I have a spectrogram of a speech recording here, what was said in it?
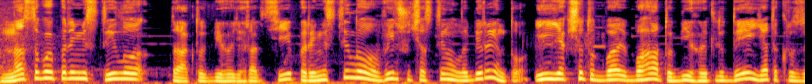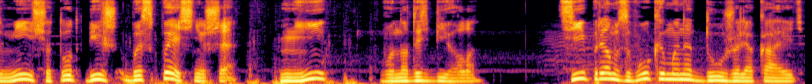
Нас з тобою перемістило. Так, тут бігають гравці, перемістило в іншу частину лабіринту. І якщо тут багато бігають людей, я так розумію, що тут більш безпечніше. Ні, вона десь бігала. Ці прям звуки мене дуже лякають.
